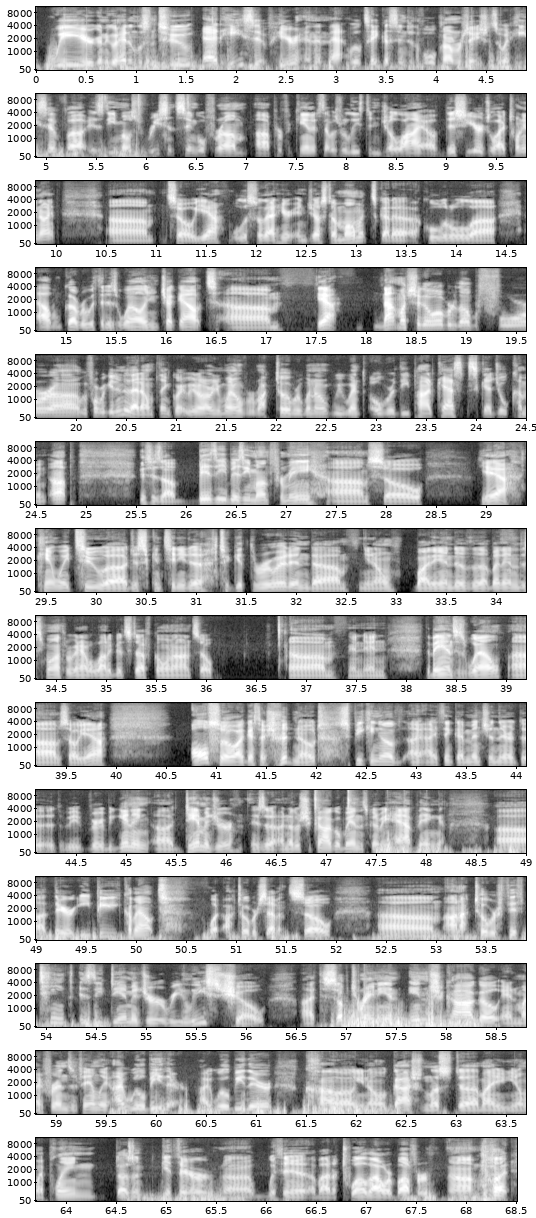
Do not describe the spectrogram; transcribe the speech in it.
we're going to go ahead and listen to Adhesive here, and then that will take us into the full conversation. So, Adhesive uh, is the most recent single from uh, Perfect Candidates that was released in July of this year, July 29th. Um, so, yeah, we'll listen to that here in just a moment. It's got a, a cool little uh, album cover with it as well. You can check out. Um, yeah, not much to go over though before uh, before we get into that. I don't think. Right, we already went over October. We went over, we went over the podcast schedule coming up. This is a busy, busy month for me. Um, so yeah, can't wait to uh, just continue to to get through it. And um, you know, by the end of the by the end of this month, we're gonna have a lot of good stuff going on. So um, and and the bands as well. Um, so yeah. Also, I guess I should note. Speaking of, I, I think I mentioned there at the, at the very beginning. Uh, Damager is a, another Chicago band that's going to be having uh, their EP come out what October seventh. So um, on October 15th is the Damager release show at the Subterranean in Chicago, and my friends and family, I will be there. I will be there. Uh, you know, gosh, unless uh, my you know my plane doesn't get there uh, within about a 12-hour buffer, uh, but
